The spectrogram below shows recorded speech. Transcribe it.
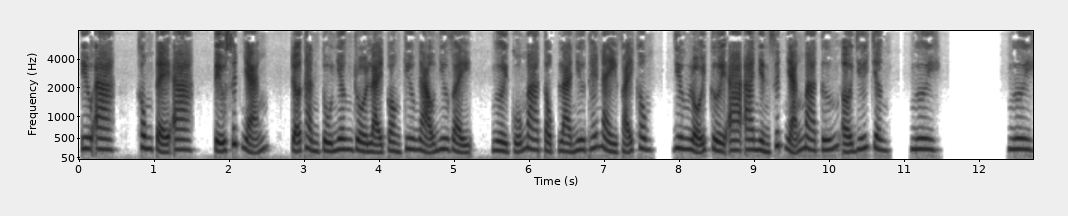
yêu a, không tệ a, tiểu xích nhãn, trở thành tù nhân rồi lại còn kiêu ngạo như vậy, người của ma tộc là như thế này phải không? Dương lỗi cười a a nhìn xích nhãn ma tướng ở dưới chân, ngươi, ngươi,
